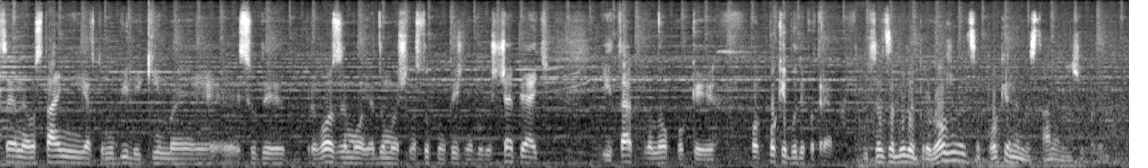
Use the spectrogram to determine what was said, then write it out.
Це не останній автомобіль, який ми сюди привозимо. Я думаю, що наступного тижня буде ще 5. І так воно поки, поки буде потреба. І все це буде продовжуватися, поки не настане наша перемога.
